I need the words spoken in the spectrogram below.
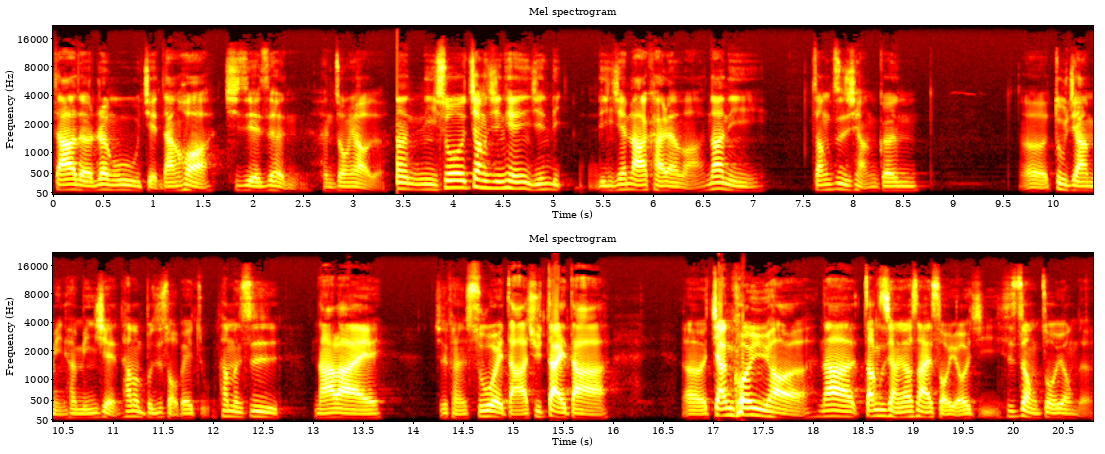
大家的任务简单化，其实也是很很重要的。那你说像今天已经领领先拉开了嘛？那你张志强跟呃杜佳明很明显，他们不是守备组，他们是拿来就是可能苏伟达去代打呃姜昆宇好了，那张志强要上来守游击，是这种作用的。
